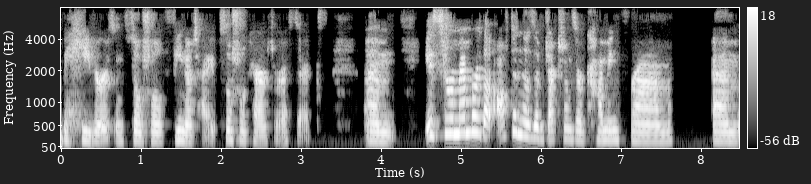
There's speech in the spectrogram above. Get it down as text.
behaviors and social phenotypes, social characteristics, um, is to remember that often those objections are coming from um,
